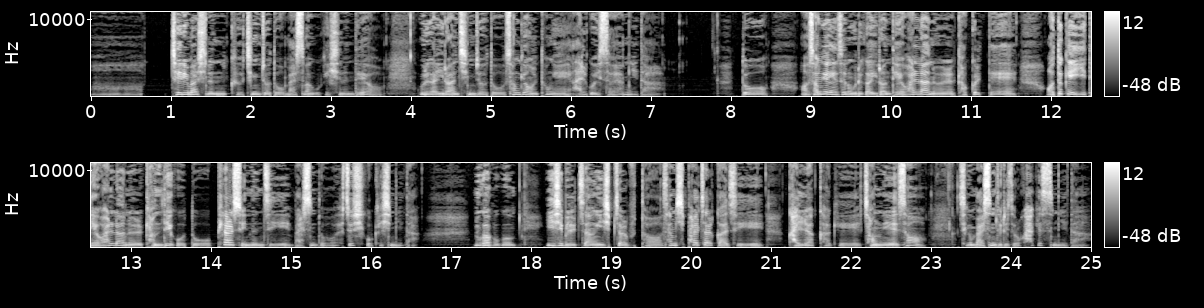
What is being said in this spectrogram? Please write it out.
어, 재림하시는 그 징조도 말씀하고 계시는데요. 우리가 이러한 징조도 성경을 통해 알고 있어야 합니다. 또 어, 성경에서는 우리가 이런 대환란을 겪을 때 어떻게 이 대환란을 견디고 또 피할 수 있는지 말씀도 해주시고 계십니다. 누가복음 21장 20절부터 38절까지 간략하게 정리해서 지금 말씀드리도록 하겠습니다.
